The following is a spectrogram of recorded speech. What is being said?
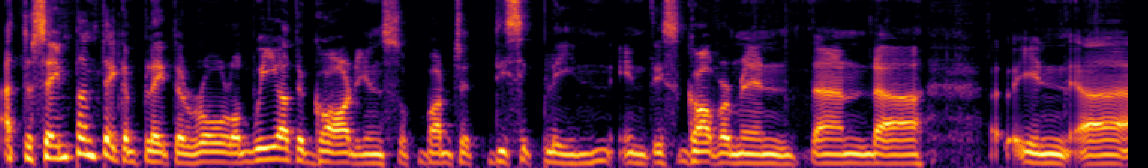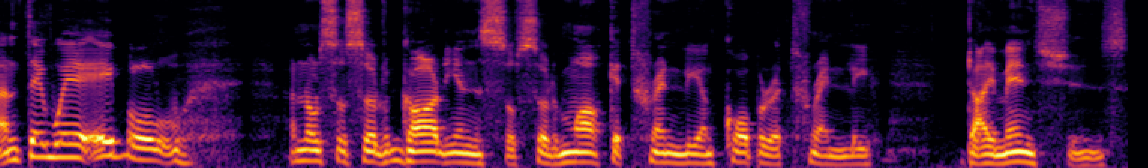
At the same time, they can play the role of we are the guardians of budget discipline in this government, and uh, in uh, and they were able, and also sort of guardians of sort of market friendly and corporate friendly dimensions.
